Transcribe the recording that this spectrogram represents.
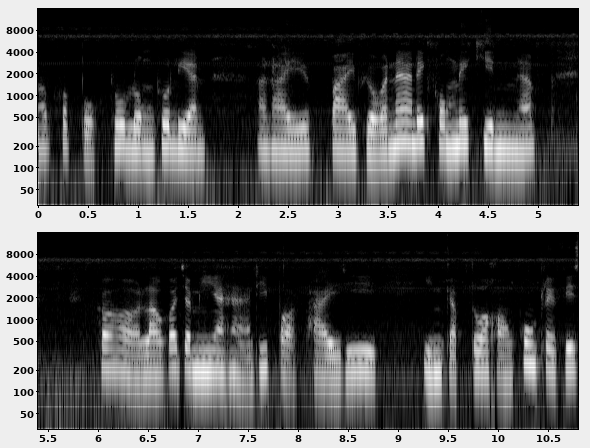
ครับก็ปลูกทุลงทุเรียนอะไรไปเผื่อวันหน้าได้คงได้กินครับ ก็เราก็จะมีอาหารที่ปลอดภัยที่ อิงกับตัวของกุ้งเครฟิช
